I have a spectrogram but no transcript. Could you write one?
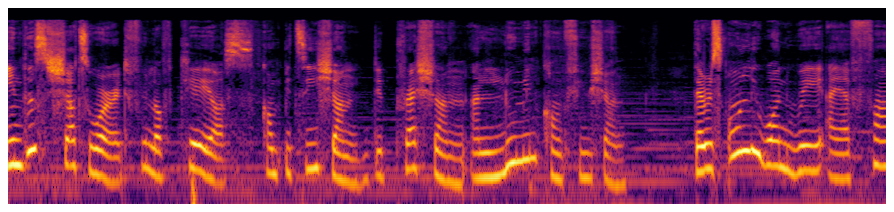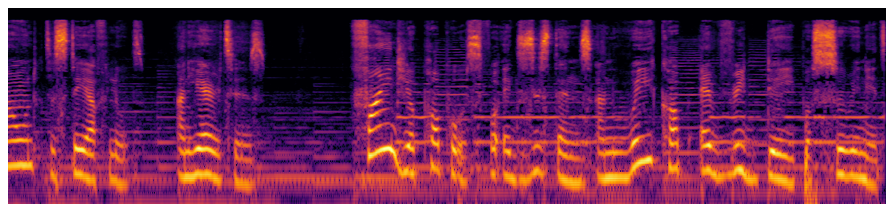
In this short world full of chaos, competition, depression, and looming confusion, there is only one way I have found to stay afloat, and here it is. Find your purpose for existence and wake up every day pursuing it.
